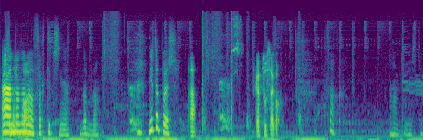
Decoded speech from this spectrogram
A, no, no, no, faktycznie. Dobra. Nie topesz. Z kaktusa go. Fuck. Aha, tu jestem.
